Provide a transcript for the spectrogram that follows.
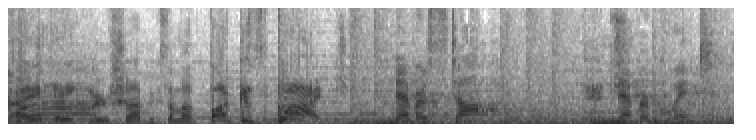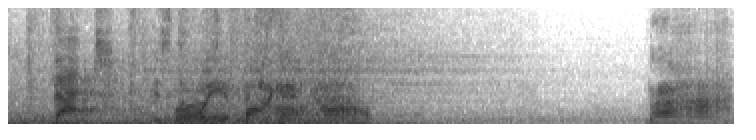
I hate your shot because I'm a fucking sponge! Never stop, never quit. That is the way of the go! Ah!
